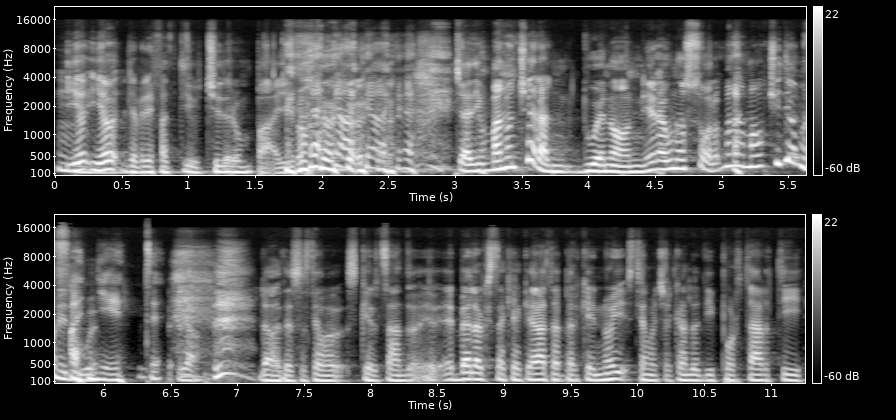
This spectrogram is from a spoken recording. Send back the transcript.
io, io li avrei fatti uccidere un paio. cioè, dico, ma non c'erano due nonni, era uno solo. Ma no, ma uccidiamone Fa due. niente. No, no, adesso stiamo scherzando. È, è bella questa chiacchierata perché noi stiamo cercando di portarti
